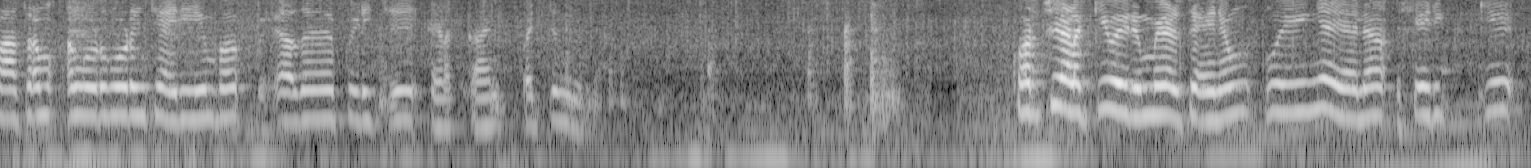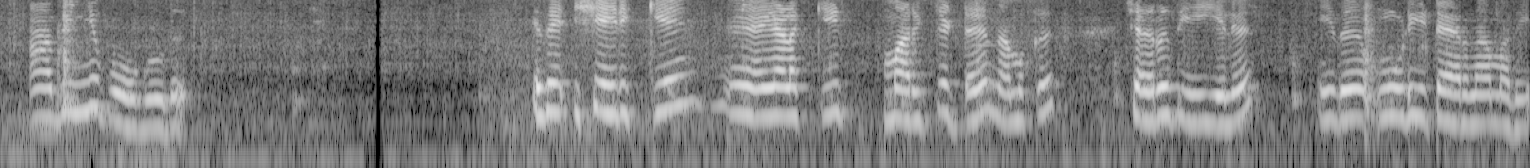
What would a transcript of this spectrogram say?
പാത്രം അങ്ങോട്ടും ഇങ്ങോട്ടും ചരിയുമ്പോൾ അത് പിടിച്ച് ഇളക്കാൻ പറ്റുന്നില്ല. കുറച്ച് ഇളക്കി വരുമ്പോഴത്തേനും മുരിങ്ങ ഇല ശരിക്ക് അവിഞ്ഞു പോകൂത് ഇത് ശരിക്ക് ഇളക്കി മറിച്ചിട്ട് നമുക്ക് ചെറു തീയിൽ ഇത് മൂടിയിട്ടേർന്നാൽ മതി.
